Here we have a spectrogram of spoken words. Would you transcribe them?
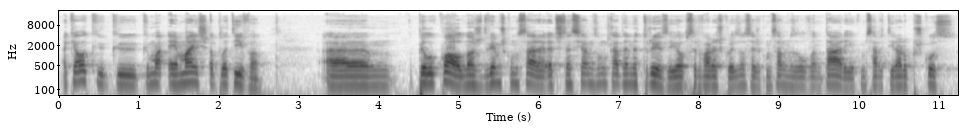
aquela que, que, que é mais apelativa, um, pelo qual nós devemos começar a distanciar-nos um bocado da natureza e a observar as coisas, ou seja, começarmos a levantar e a começar a tirar o pescoço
